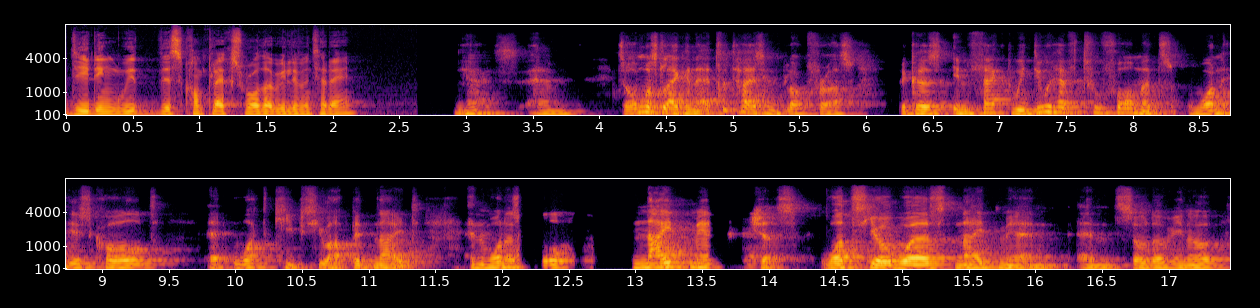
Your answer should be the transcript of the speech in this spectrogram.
dealing with this complex world that we live in today? Yeah, it's, um, it's almost like an advertising block for us. because in fact we do have two formats. One is called uh, "What keeps you up at night," and one is called "Nightmare Pictures." What's your worst nightmare, and and sort of you know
